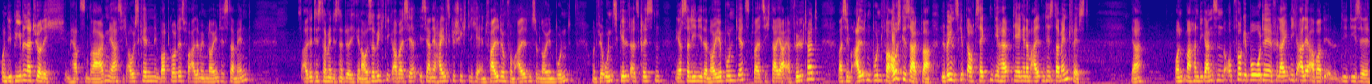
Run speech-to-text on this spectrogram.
und die Bibel natürlich im Herzen tragen, ja, sich auskennen im Wort Gottes, vor allem im Neuen Testament. Das Alte Testament ist natürlich genauso wichtig, aber es ist ja eine heilsgeschichtliche Entfaltung vom Alten zum Neuen Bund. Und für uns gilt als Christen in erster Linie der neue Bund jetzt, weil sich da ja erfüllt hat, was im Alten Bund vorausgesagt war. Übrigens, es gibt auch Sekten, die, die hängen am Alten Testament fest. Ja, und machen die ganzen Opfergebote, vielleicht nicht alle, aber die, die diese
